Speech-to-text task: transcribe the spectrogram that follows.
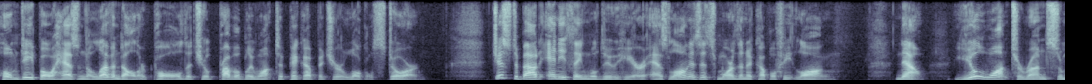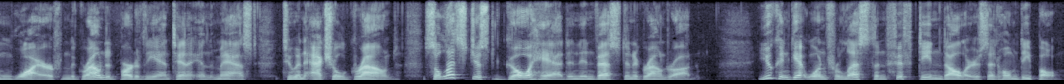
Home Depot has an $11 pole that you'll probably want to pick up at your local store. Just about anything will do here as long as it's more than a couple feet long. Now, you'll want to run some wire from the grounded part of the antenna and the mast to an actual ground. So let's just go ahead and invest in a ground rod. You can get one for less than $15 at Home Depot.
